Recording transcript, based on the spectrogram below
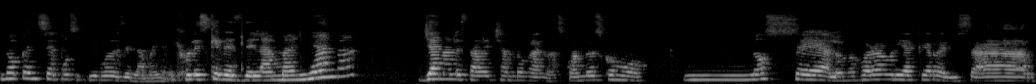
no pensé positivo desde la mañana. Híjole, es que desde la mañana ya no le estaba echando ganas, cuando es como, mm, no sé, a lo mejor habría que revisar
